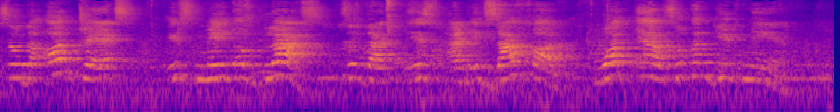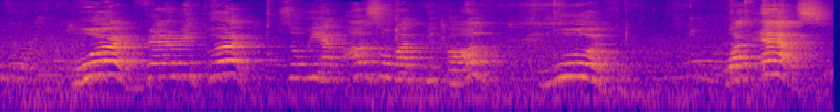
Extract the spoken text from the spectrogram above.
so the object is made of glass. So that is an example. What else? Who can give me? Wood. Very good. So we have also what we call wood. What else?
